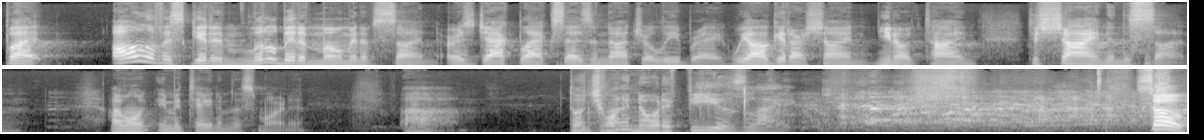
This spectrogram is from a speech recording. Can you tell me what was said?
But all of us get a little bit of moment of sun, or as Jack Black says in Nacho Libre, we all get our shine, you know, time to shine in the sun. I won't imitate him this morning. Uh, don't you want to know what it feels like? so,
